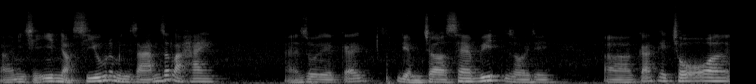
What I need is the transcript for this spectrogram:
Mình chỉ in nhỏ xíu là mình dán rất là hay. À, rồi cái điểm chờ xe buýt rồi thì uh, các cái chỗ ờ,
